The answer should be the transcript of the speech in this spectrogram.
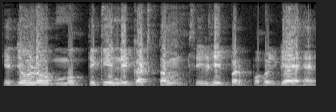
कि जो लोग मुक्ति की निकटतम सीढ़ी पर पहुँच गए हैं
